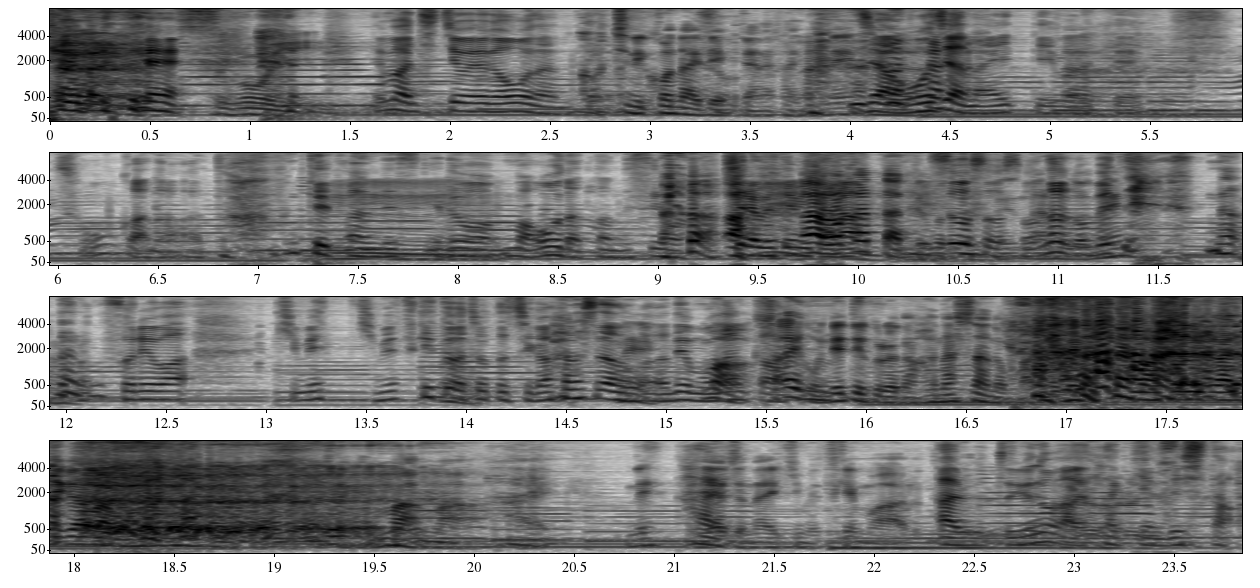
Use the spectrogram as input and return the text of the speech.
言われて。すごい。でまあ父親が O なんでこっちに来ないでみたいな感じね。じゃあ O じゃないって言われてそうかなと思ってたんですけどまあ O だったんですよ。調べてみたら。あ分かったってことですね。そうそうそう。なんか別なになんだろうそれは決め決めつけとはちょっと違う話なのかな、ね。でもなんか、まあ、最後に出ててくるような話なのかな、ね、まあそういう感じがまあまあはい。ね。はい。嫌じゃない決めつけもあるあるというのは発見でした。はい。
